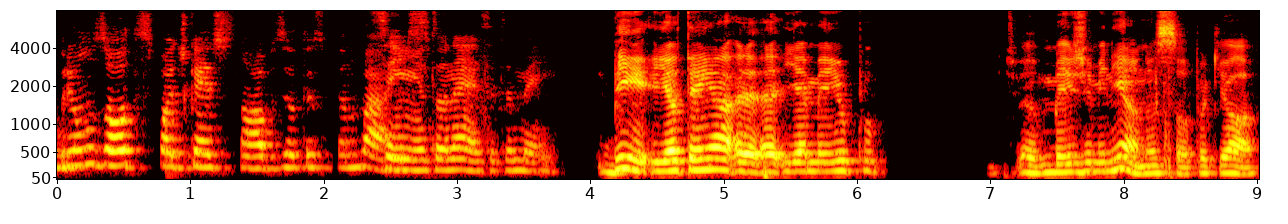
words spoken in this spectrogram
descobri uns outros podcasts novos e eu tô escutando vários. Sim, eu tô nessa também. Bi, e eu tenho. é, é, E é meio. é meio geminiano, eu sou, porque, ó.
